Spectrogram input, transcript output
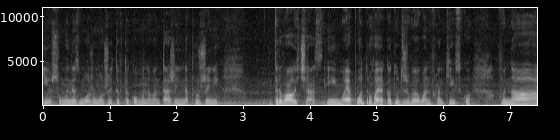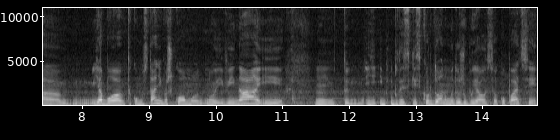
і що ми не зможемо жити в такому навантаженні, напруженні тривалий час. І моя подруга, яка тут живе в Івано-Франківську, вона я була в такому стані важкому, ну і війна. І і близькість кордону, ми дуже боялися окупації.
